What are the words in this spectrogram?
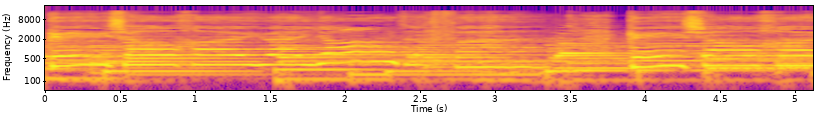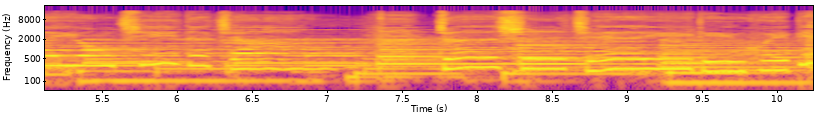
给小孩鸳鸯的饭，给小孩勇气的家，这世界一定会变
